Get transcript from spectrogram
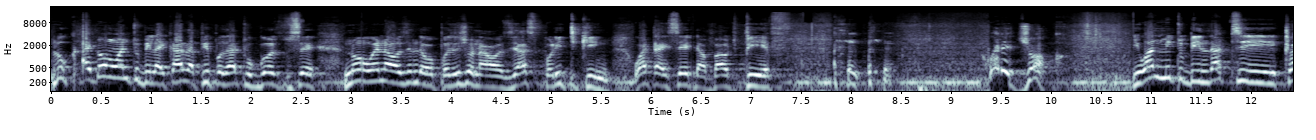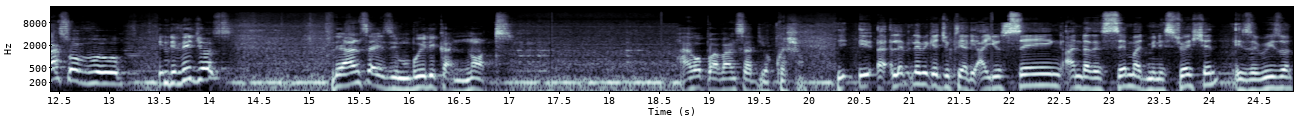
Look, I don't want to be like other people that who goes to say, no, when I was in the opposition, I was just politicking what I said about PF. what a joke. You want me to be in that uh, class of uh, individuals? The answer is Mbwidi cannot. I hope I've answered your question. Y- y- uh, let, let me get you clearly. Are you saying under the same administration is the reason?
